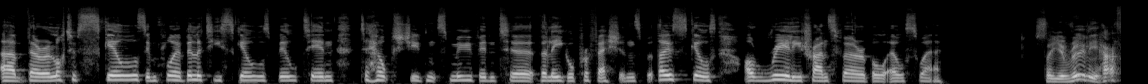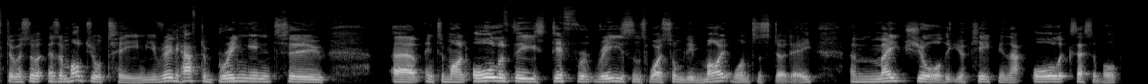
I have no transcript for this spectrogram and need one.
uh, there are a lot of skills, employability skills built in to help students move into the legal professions. But those skills are really transferable elsewhere. So you really have to, as a, as a module team, you really have to bring into uh, into mind all of these different reasons why somebody might want to study and make sure that you're keeping that all accessible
